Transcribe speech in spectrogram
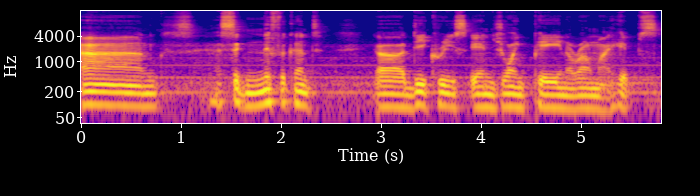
and a significant uh, decrease in joint pain around my hips.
